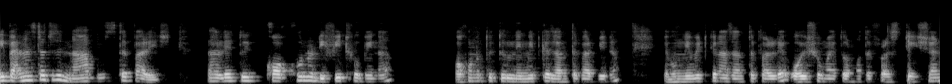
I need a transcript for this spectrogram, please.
এই ব্যালেন্সটা যদি না বুঝতে পারিস, তাহলে তুই কখনো ডিফিট হবি না। কখনো তুই তোর লিমিটকে জানতে পারবি না। এবং লিমিটকে না জানতে পারলে ওই সময় তোর মধ্যে ফ্রাস্ট্রেশন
